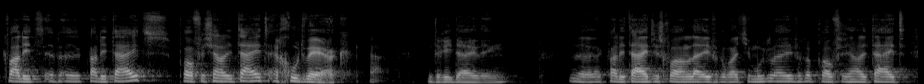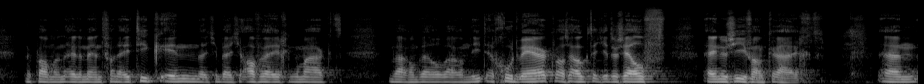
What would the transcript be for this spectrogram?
kwali- kwaliteit, professionaliteit en goed werk. Ja. Driedeling. Eh, kwaliteit is gewoon leveren wat je moet leveren. Professionaliteit, daar kwam een element van ethiek in, dat je een beetje afwegingen maakt. Waarom wel, waarom niet. En goed werk was ook dat je er zelf energie van krijgt. En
